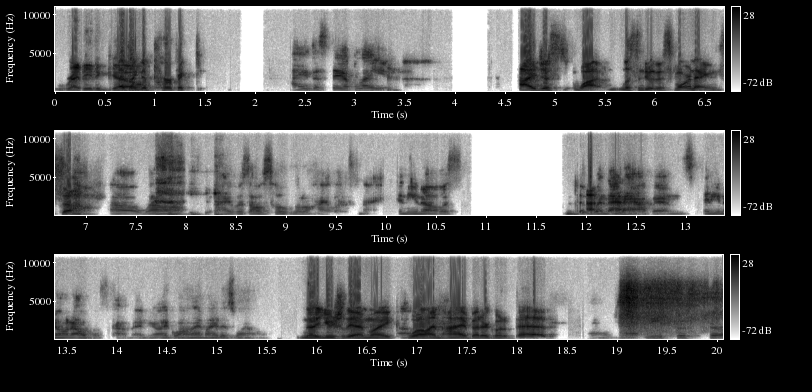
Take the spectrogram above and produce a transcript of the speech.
ready to go. That's like the perfect. I had to stay up late. I just wa- listened to it this morning. So Oh well, I was also a little high last night, and you know, it's, I- when that happens, and you know an album's coming, you're like, well, I might as well. no, usually I'm like, well, I'm high, I better go to bed. Well, not me, sister.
